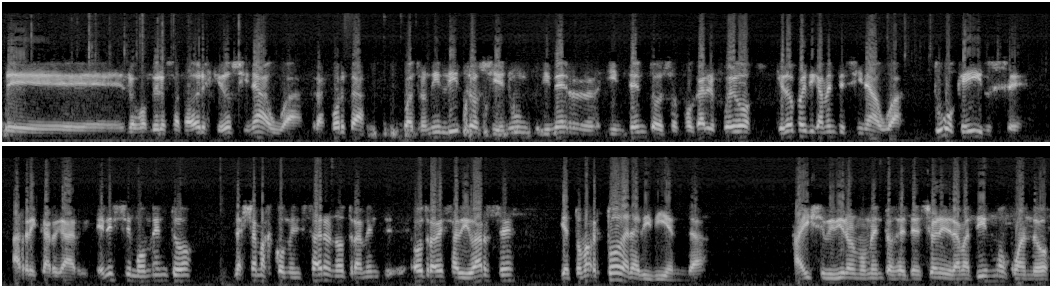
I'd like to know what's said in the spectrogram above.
de los bomberos zapadores quedó sin agua, transporta 4.000 litros y en un primer intento de sofocar el fuego quedó prácticamente sin agua, tuvo que irse a recargar. En ese momento las llamas comenzaron otra, otra vez a avivarse y a tomar toda la vivienda. Ahí se vivieron momentos de tensión y dramatismo cuando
